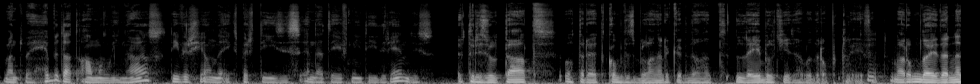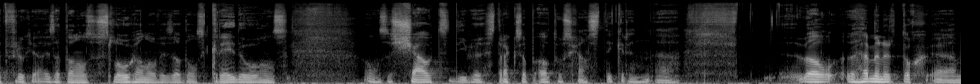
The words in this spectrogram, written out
Want we hebben dat allemaal in huis, die verschillende expertises. En dat heeft niet iedereen dus. Het resultaat wat eruit komt is belangrijker dan het labeltje dat we erop kleven. Maar omdat je daarnet vroeg, ja, is dat dan onze slogan of is dat ons credo, ons, onze shout die we straks op auto's gaan stickeren? Uh, wel, we hebben er toch ehm,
